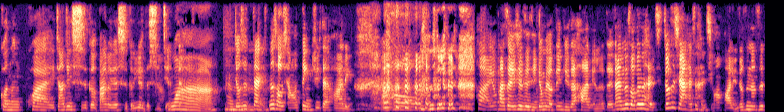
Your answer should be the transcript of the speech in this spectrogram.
可能快将近十个八个月十个月的时间，哇，嗯，就是在、嗯、那时候想要定居在花莲，然后 后来又发生一些事情，就没有定居在花莲了，对，但是那时候真的很，就是现在还是很喜欢花莲，就真的是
